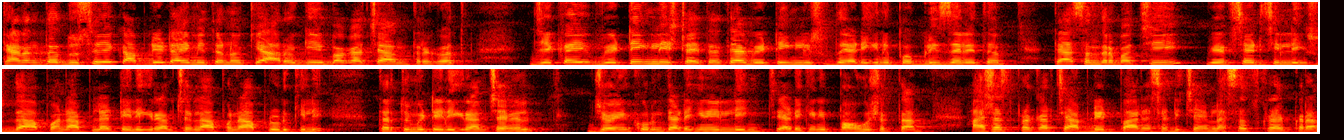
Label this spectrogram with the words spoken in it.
त्यानंतर दुसरे एक अपडेट आहे मित्रांनो की आरोग्य विभागाच्या अंतर्गत जे काही वेटिंग लिस्ट आहे तर त्या वेटिंग लिस्टसुद्धा या ठिकाणी पब्लिश झाले तर त्या संदर्भाची वेबसाईटची लिंकसुद्धा आपण आपल्या टेलिग्राम चॅनल आपण अपलोड केली. तर तुम्ही टेलिग्राम चॅनल जॉईन करून त्या ठिकाणी लिंक त्या ठिकाणी पाहू शकता. अशाच प्रकारचे अपडेट पाहण्यासाठी चॅनलला सबस्क्राईब करा.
